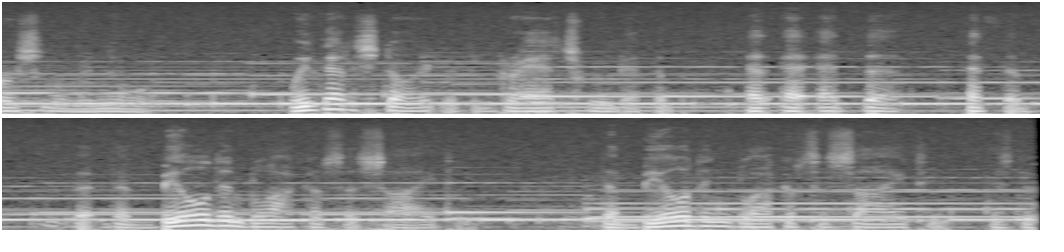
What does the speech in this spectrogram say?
personal renewal. We've got to start with the grassroots, at the, at, at, at the, at the, the, the building block of society. The building block of society is the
